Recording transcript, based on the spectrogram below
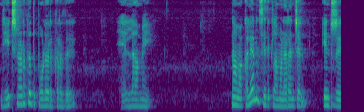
நேற்று நடந்தது போல இருக்கிறது. எல்லாமே. நாம் கல்யாணம் செய்துக்கலாமா நிரஞ்சன்? என்று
